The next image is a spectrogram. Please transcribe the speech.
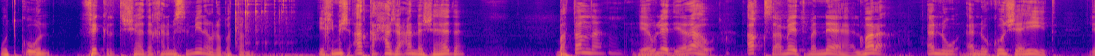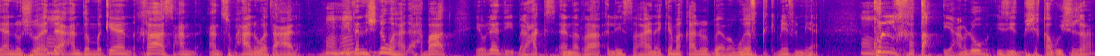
وتكون فكرة الشهادة. إحنا مسلمين ولا بطلنا؟ يا أخي مش أرقى حاجة عندنا شهادة؟ بطلنا؟ يا اولادي راهو أقصى ما يتمناه المرء انه أنه يكون شهيد لأنه الشهداء عندهم مكان خاص عند عند سبحانه وتعالى. اذا شنو هالأحباط؟ يا ولادي بالعكس أنا الراء اللي صهاينة كما قالوا البابا موافقك 100% كل خطأ يعملوه يزيد باش يقوي الشجره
